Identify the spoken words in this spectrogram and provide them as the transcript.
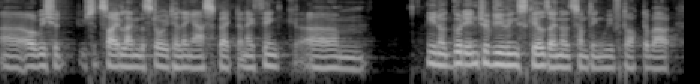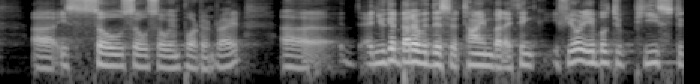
uh, or we should we should sideline the storytelling aspect. And I think. Um, you know, good interviewing skills. I know it's something we've talked about. Uh, is so so so important, right? Uh, and you get better with this with time. But I think if you're able to piece to,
